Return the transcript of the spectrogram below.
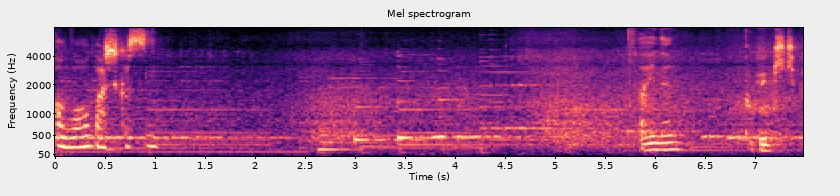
Ama o başkasının. Aynen bugünkü gibi.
